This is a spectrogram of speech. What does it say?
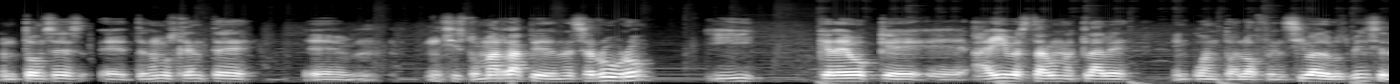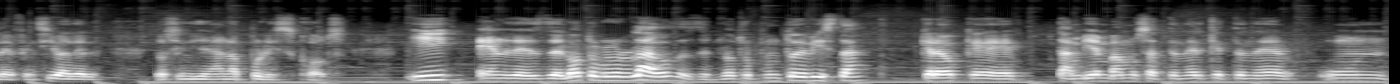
Entonces eh, tenemos gente, eh, insisto, más rápida en ese rubro y creo que ahí va a estar una clave en cuanto a la ofensiva de los Bills y la defensiva de los Indianapolis Colts. Y desde el otro lado, desde el otro punto de vista, creo que también vamos a tener que tener un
